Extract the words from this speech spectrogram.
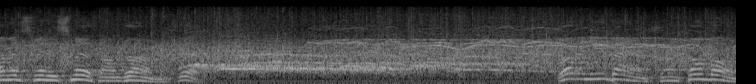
Marvin Smitty Smith on drums, yeah. Robin Eubanks on trombone.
